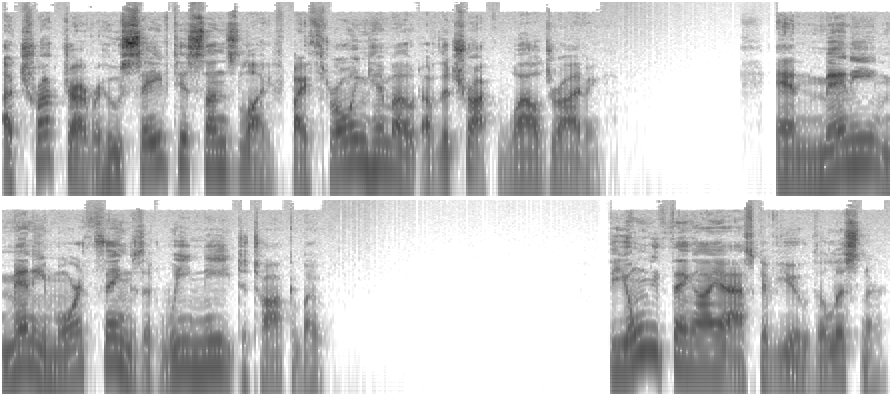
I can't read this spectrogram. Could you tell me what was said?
A truck driver who saved his son's life by throwing him out of the truck while driving. And many, many more things that we need to talk about. The only thing I ask of you, the listener,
